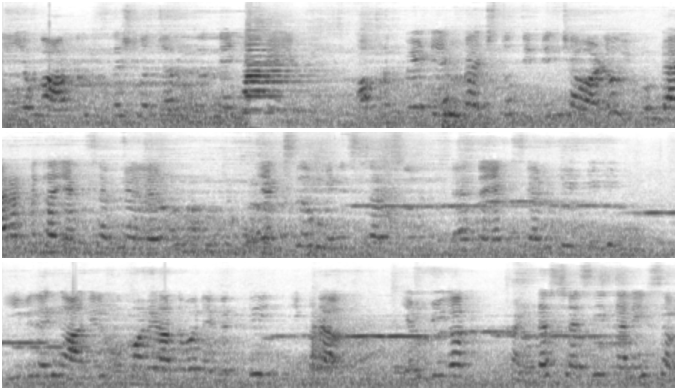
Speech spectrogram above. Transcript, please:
ఈ యొక్క ఆంధ్రప్రదేశ్లో జరుగుతుంది ఏంటంటే అప్పుడు పేటీఎం బ్యాచ్తో తిట్టించేవాడు ఇప్పుడు డైరెక్ట్గా ఎక్స్ ఎమ్మెల్యేలు ఎక్స్ మినిస్టర్స్ లేదా ఎక్స్ ఎంపీపీకి ఈ విధంగా అనిల్ కుమార్ యాదవ్ అనే వ్యక్తి ఇక్కడ ఎంపీగా కంటెస్ట్ చేసి కనీసం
